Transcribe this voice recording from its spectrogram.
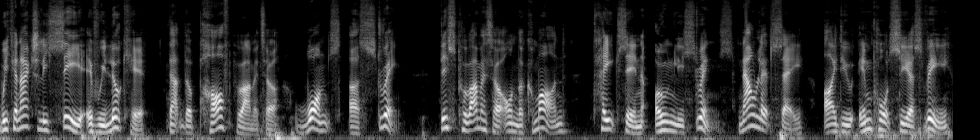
we can actually see if we look here that the path parameter wants a string. This parameter on the command takes in only strings. Now let's say I do import CSV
